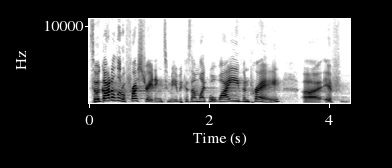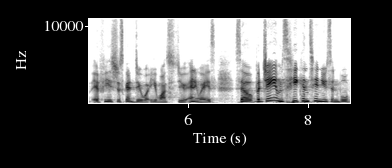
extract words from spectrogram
So it got a little frustrating to me because I'm like, well, why even pray? Uh, if if he's just going to do what he wants to do anyways so but james he continues and we'll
